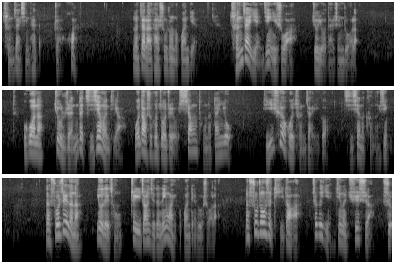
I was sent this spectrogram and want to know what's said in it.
存在形态的转换。那再来看书中的观点，存在演进一说啊，就有待斟酌了。不过呢，就人的极限问题啊，我倒是和作者有相同的担忧。的确会存在一个极限的可能性。那说这个呢，又得从这一章节的另外一个观点入手了。那书中是提到啊，这个演进的趋势啊是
